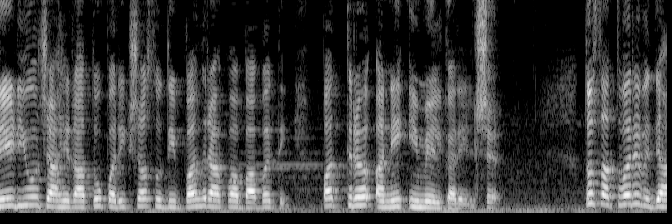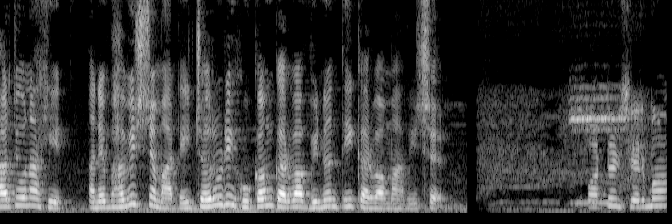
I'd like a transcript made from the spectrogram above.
રેડિયો જાહેરાતો પરીક્ષા સુધી બંધ રાખવા બાબતે પત્ર અને ઈમેલ કરેલ છે. તો સત્વરે વિદ્યાર્થીઓના હિત અને ભવિષ્ય માટે જરૂરી હુકમ કરવા વિનંતી કરવામાં આવી છે. પાટણ શહેરમાં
